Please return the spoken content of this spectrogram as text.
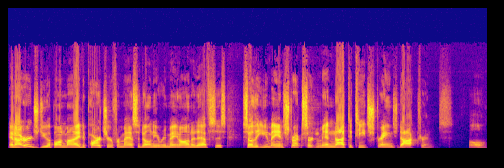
And I urged you upon my departure from Macedonia, remain on at Ephesus, so that you may instruct certain men not to teach strange doctrines. Oh,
